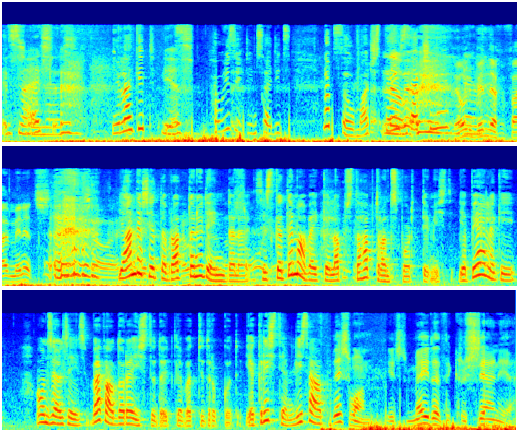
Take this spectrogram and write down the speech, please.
It's, nice. You like it? yes. How is it inside? It's not so much space No. actually. They've only been there for five minutes. so, ja Andres jätab ratta nüüd endale, sest ka tema väike laps tahab transportimist ja pealegi on seal sees väga tore istuda, ütlevad tüdrukud ja Kristjan lisab, This one, it's made at the Christiania.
